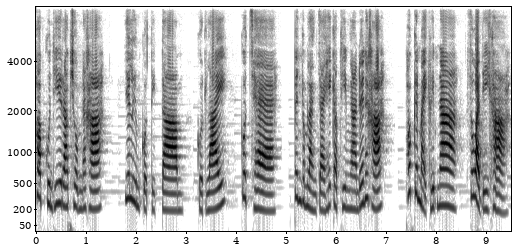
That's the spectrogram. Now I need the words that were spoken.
ขอบคุณที่รับชมนะคะ อย่าลืมกดติดตาม กดไลค์ กดแชร์ เป็นกำลังใจให้กับทีมงานด้วยนะคะ พบกันใหม่คลิปหน้า สวัสดีค่ะ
